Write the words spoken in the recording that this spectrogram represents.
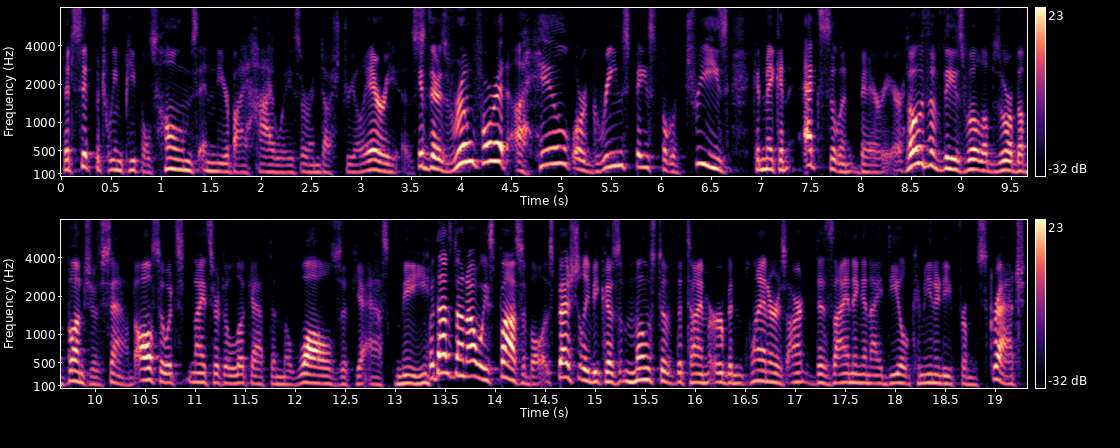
that sit between people's homes and nearby highways or industrial areas. If there's room for it, a hill or green space full of trees can make an excellent barrier. Both of these will absorb a bunch of sound. Also, it's nicer to look at than the walls, if you ask me. But that's not always possible, especially because most of the time urban planners aren't designing an ideal community from scratch.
